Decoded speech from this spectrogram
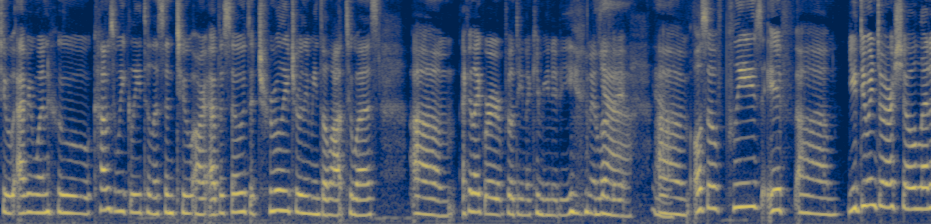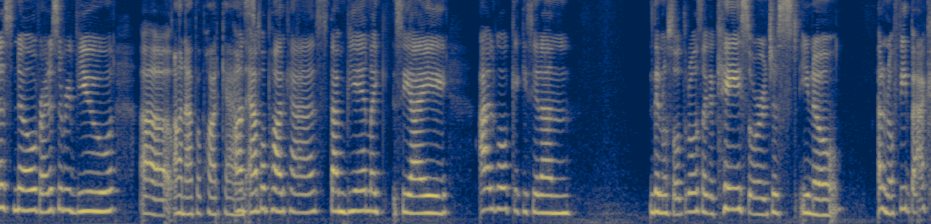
to everyone who comes weekly to listen to our episodes. It truly, truly means a lot to us. Um, I feel like we're building a community, and I love Yeah, it. Yeah. Um, also, please, if um, you do enjoy our show, let us know. Write us a review. Uh, on apple podcast on Apple Podcasts. También, like, si hay algo que quisieran de nosotros, like a case or just, you know, I don't know, feedback,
